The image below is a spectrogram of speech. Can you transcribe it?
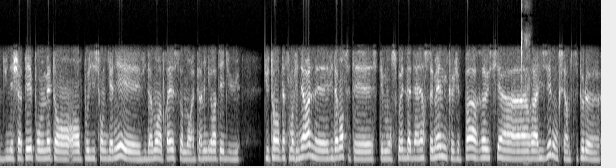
d'une échappée pour me mettre en, en position de gagner. Et évidemment, après, ça m'aurait permis de gratter du, du temps au classement général, mais évidemment, c'était c'était mon souhait de la dernière semaine que j'ai pas réussi à réaliser, donc c'est un petit peu le.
